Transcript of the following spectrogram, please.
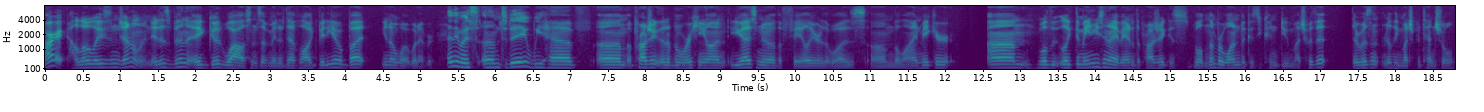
Alright, hello ladies and gentlemen. It has been a good while since I've made a devlog video, but you know what, whatever. Anyways, um, today we have um, a project that I've been working on. You guys know the failure that was um, the line maker. Um, well, the, like the main reason I abandoned the project is, well, number one, because you couldn't do much with it. There wasn't really much potential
